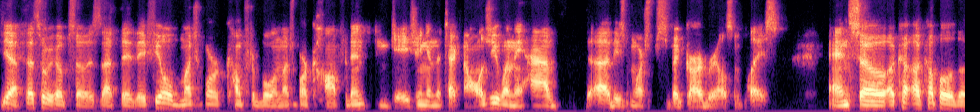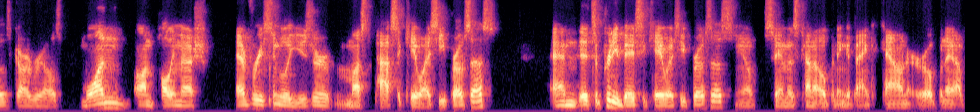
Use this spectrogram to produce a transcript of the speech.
yeah, that's what we hope so. Is that they, they feel much more comfortable and much more confident engaging in the technology when they have uh, these more specific guardrails in place. And so, a, a couple of those guardrails. One on Polymesh, every single user must pass a KYC process, and it's a pretty basic KYC process. You know, same as kind of opening a bank account or opening up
